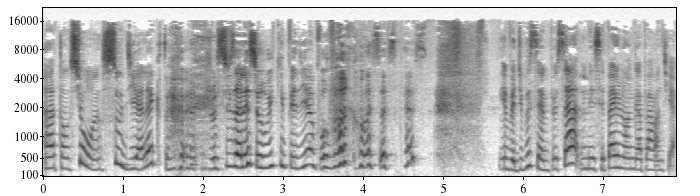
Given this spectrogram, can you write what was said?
Attention, un sous-dialecte. je suis allée sur Wikipédia pour voir comment ça se passe. Et ben, du coup, c'est un peu ça, mais c'est pas une langue à part entière.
